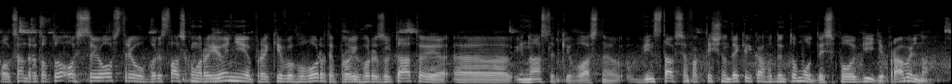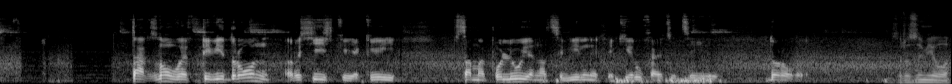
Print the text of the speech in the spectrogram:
Олександр, тобто, ось цей обстріл в Бориславському районі, про який ви говорите, про його результати і наслідки, власне, він стався фактично декілька годин тому, десь по обіді, правильно? Так, знову fpv дрон російський, який саме полює на цивільних, які рухаються цією дорогою. Зрозуміло.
